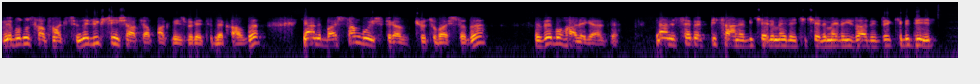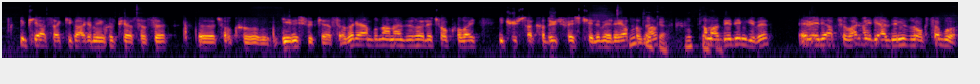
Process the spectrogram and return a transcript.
Ve bunu satmak için de lüks inşaat yapmak mecburiyetinde kaldı. Yani baştan bu iş biraz kötü başladı ve bu hale geldi. Yani sebep bir tane bir kelimeyle iki kelimeyle izah edilecek gibi değil. Bir piyasa ki gayrimenkul piyasası e, çok e, geniş bir piyasadır. Yani bunun analizi öyle çok kolay 2-3 dakikada 3-5 kelimeyle yapılmaz. Mutlaka, mutlaka. Ama dediğim gibi evveliyatı var ve geldiğimiz nokta bu.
